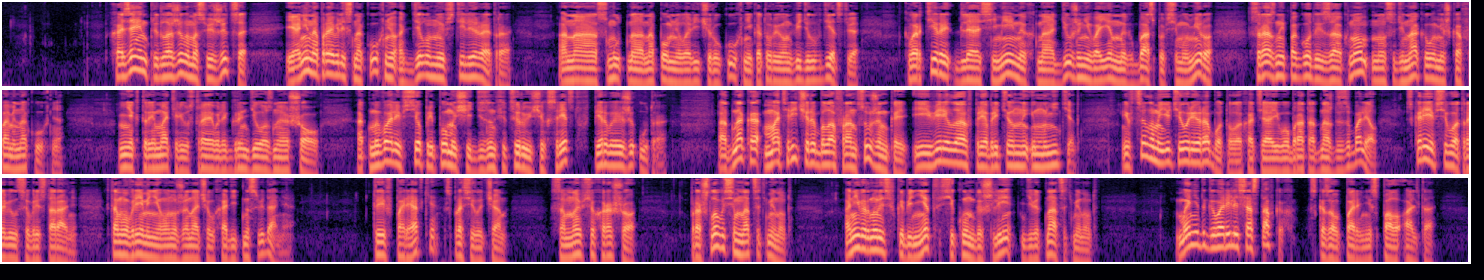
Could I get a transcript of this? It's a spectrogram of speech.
Хозяин предложил им освежиться, и они направились на кухню, отделанную в стиле ретро — она смутно напомнила Ричеру кухни, которую он видел в детстве. Квартиры для семейных на дюжине военных баз по всему миру с разной погодой за окном, но с одинаковыми шкафами на кухне. Некоторые матери устраивали грандиозное шоу. Отмывали все при помощи дезинфицирующих средств в первое же утро. Однако мать Ричера была француженкой и верила в приобретенный иммунитет – и в целом ее теория работала, хотя его брат однажды заболел. Скорее всего, отравился в ресторане. К тому времени он уже начал ходить на свидания. «Ты в порядке?» — спросила Чан. «Со мной все хорошо». Прошло 18 минут. Они вернулись в кабинет, секунды шли, 19 минут. «Мы не договорились о ставках», — сказал парень из Пало-Альто.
